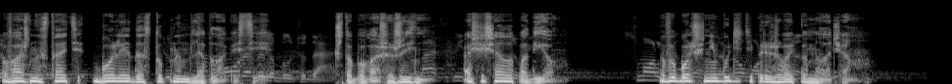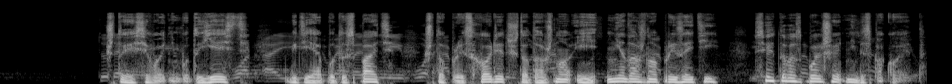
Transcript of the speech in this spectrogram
Важно стать более доступным для благости, чтобы ваша жизнь ощущала подъем. Вы больше не будете переживать по мелочам. Что я сегодня буду есть, где я буду спать, что происходит, что должно и не должно произойти — все это вас больше не беспокоит.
